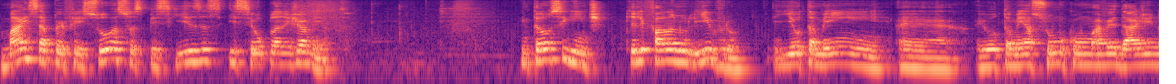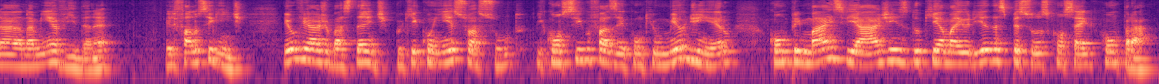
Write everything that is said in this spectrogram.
mais se aperfeiçoa suas pesquisas e seu planejamento. Então é o seguinte, que ele fala no livro e eu também é, eu também assumo como uma verdade na, na minha vida, né? Ele fala o seguinte: eu viajo bastante porque conheço o assunto e consigo fazer com que o meu dinheiro compre mais viagens do que a maioria das pessoas consegue comprar.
